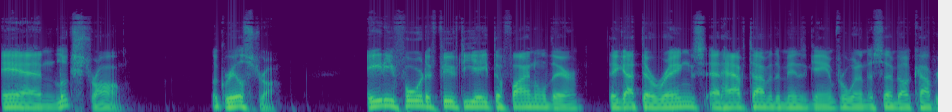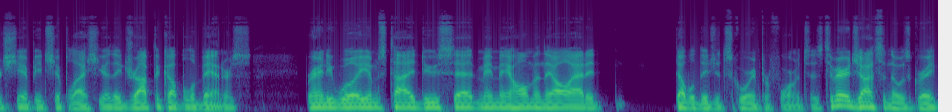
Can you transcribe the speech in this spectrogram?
and look strong. Look real strong. 84 to 58 the final there. They got their rings at halftime of the men's game for winning the Sun Belt Conference Championship last year. They dropped a couple of banners. Brandy Williams, Ty Doucette, May May Holman, they all added double digit scoring performances. Tamara Johnson, though, was great.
